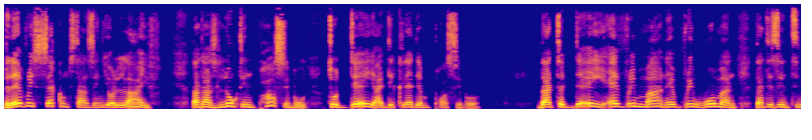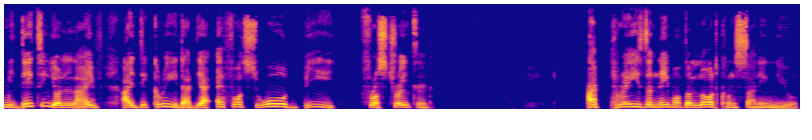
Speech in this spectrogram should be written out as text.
that every circumstance in your life that has looked impossible, today I declare them possible. That today, every man, every woman that is intimidating your life, I decree that their efforts would be frustrated. I praise the name of the Lord concerning you.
